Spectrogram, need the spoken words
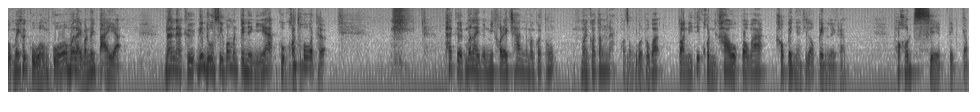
ผมไม่ค่อยกลัว ผมกลัวว่าเมื่อไหร่มันไม่ไปอะนั่นนะคือนี่ดูสิว่ามันเป็นอย่างนี้อะขอโทษเถอะ ถ้าเกิดเมื่อไหร่มันมี correction มันก็ต้องมันก็ต้องหนักพอสมควรเพราะว่าตอนนี้ที่คนเข้าเพราะว่าเขาเป็นอย่างที่เราเป็นเลยครับ ราะเขาเสพติดกับ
